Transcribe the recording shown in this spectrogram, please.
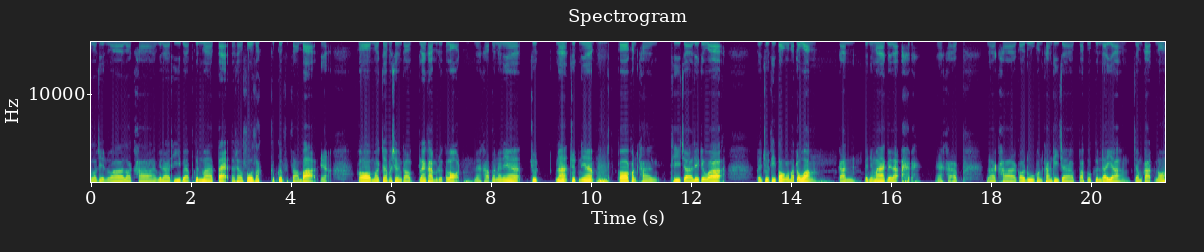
เราเห็นว่าราคาเวลาที่แบบขึ้นมาแตะแถวๆโซนสักเกือบเกือบ13บาทเนี่ยก็มักจะเผชิญกับแรงขายมาโดยตลอดนะครับดังนั้นเนี่ยจุด ณจุดเนี้ยก็ค่อนข้างที่จะเรียกได้ว่า เป็นจุดที่ต้องระมัดระวังกันเป็นอย่างมากเลยล่ะนะครับ ราคาก็ดูค่อนข้างที่จะปรับตัวขึ้นได้อย่างจำกัดเนาะ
